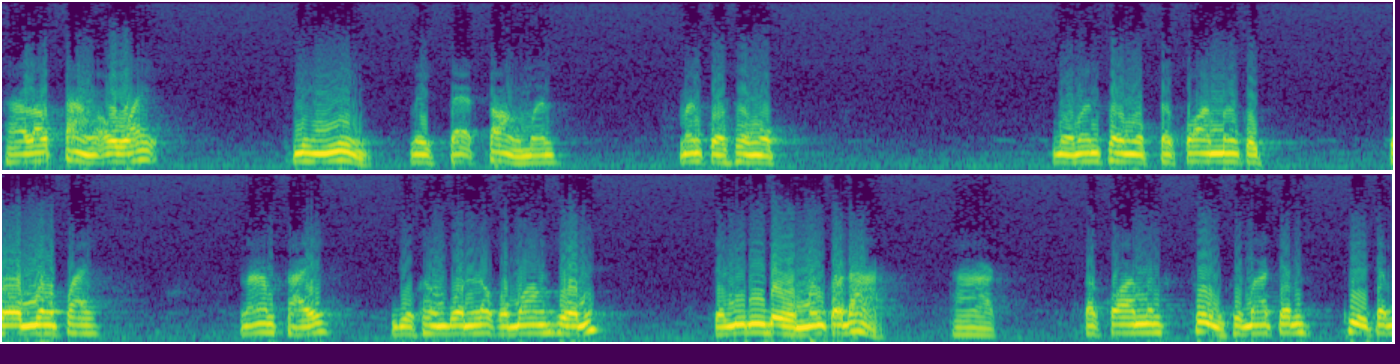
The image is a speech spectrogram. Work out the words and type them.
ถ้าเราตั้งเอาไว้ นิ่งๆไม่แตะต้องมัน มันก็สงบ เมื่อมันสงบตะกอนมันก็เติมลงไป น้ำใสอยู่ข้างบนเราก็มองเห็น จะลินดื่มมันก็ได้หากตะกอนมันฟุ้งขึ้นมาเต็มที่เต็ม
